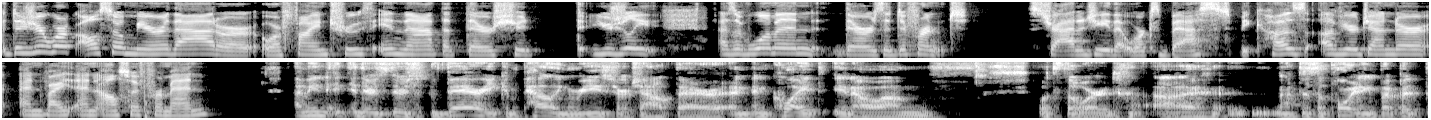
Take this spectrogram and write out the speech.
does your work also mirror that or or find truth in that that there should usually as a woman there's a different strategy that works best because of your gender and and also for men? I mean, there's there's very compelling research out there, and, and quite you know um, what's the word? Uh, not disappointing, but but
